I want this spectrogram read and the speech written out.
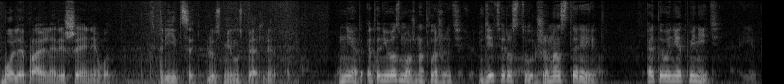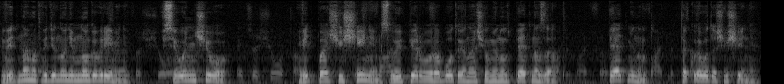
более правильное решение вот в 30 плюс-минус 5 лет? Нет, это невозможно отложить. Дети растут, жена стареет. Этого не отменить. Ведь нам отведено немного времени. Всего ничего. Ведь по ощущениям, свою первую работу я начал минут пять назад. Пять минут. Такое вот ощущение.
